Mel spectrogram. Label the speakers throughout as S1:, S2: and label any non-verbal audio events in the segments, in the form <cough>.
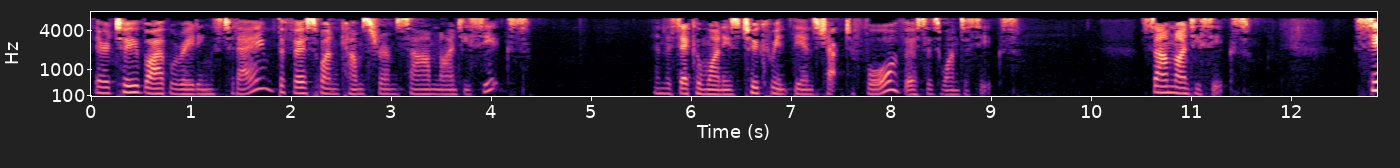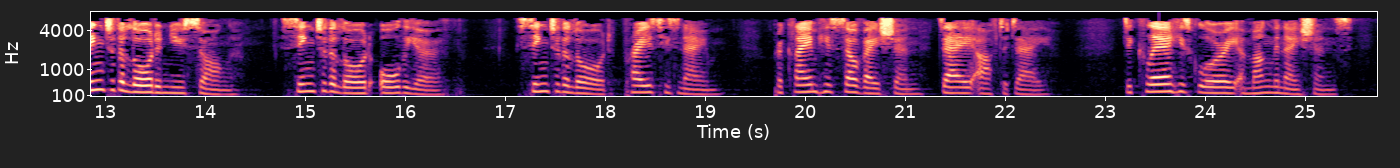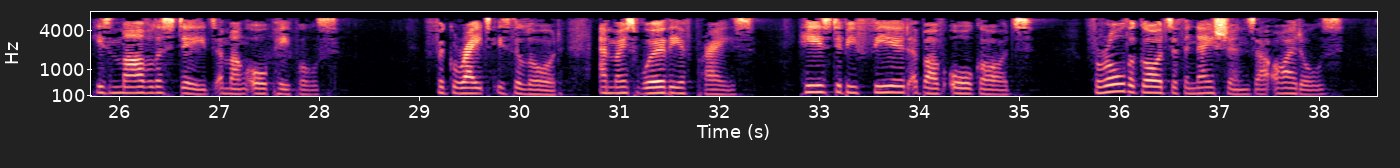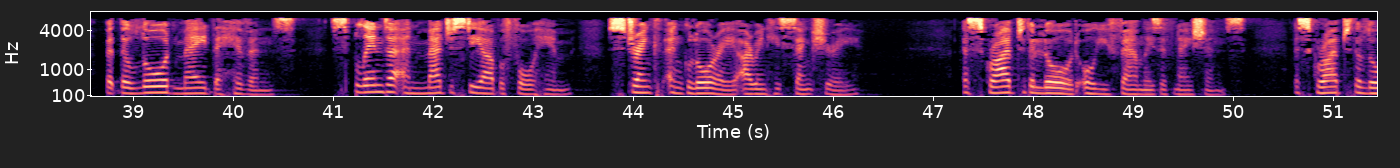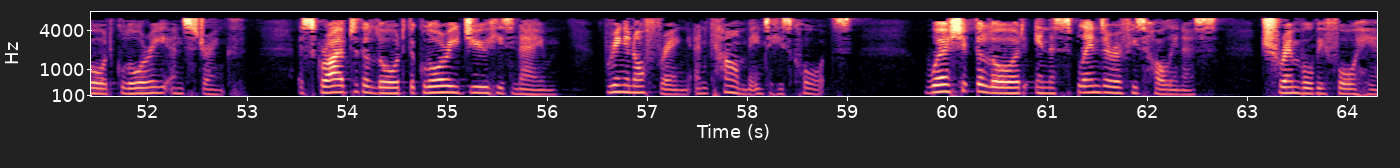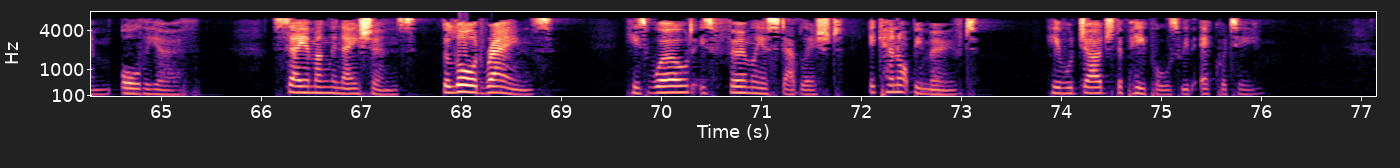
S1: There are two Bible readings today. The first one comes from Psalm 96, and the second one is 2 Corinthians chapter 4, verses 1 to 6. Psalm 96. Sing to the Lord a new song. Sing to the Lord all the earth. Sing to the Lord, praise his name. Proclaim his salvation day after day. Declare his glory among the nations, his marvelous deeds among all peoples. For great is the Lord, and most worthy of praise. He is to be feared above all gods. For all the gods of the nations are idols, but the Lord made the heavens. Splendor and majesty are before him. Strength and glory are in his sanctuary. Ascribe to the Lord, all you families of nations. Ascribe to the Lord glory and strength. Ascribe to the Lord the glory due his name. Bring an offering and come into his courts. Worship the Lord in the splendor of his holiness. Tremble before him, all the earth. Say among the nations, the Lord reigns. His world is firmly established. It cannot be moved. He will judge the peoples with equity.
